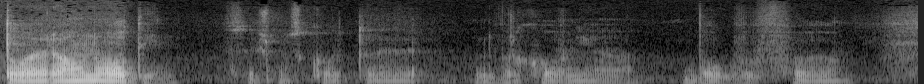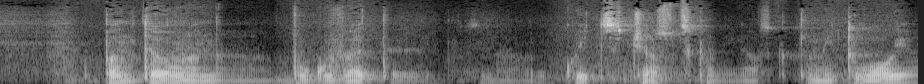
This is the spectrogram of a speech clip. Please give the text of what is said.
Той е реално Один, всъщност, който е върховния бог в пантеона на боговете, които са част от скандинавската митология.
